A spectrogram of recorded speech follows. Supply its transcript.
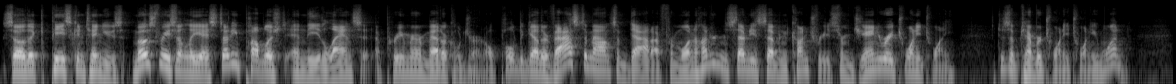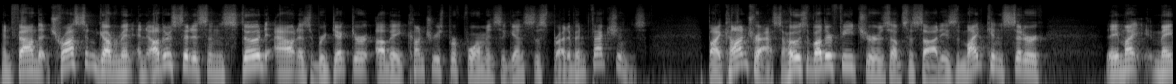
So the piece continues. Most recently, a study published in The Lancet, a premier medical journal, pulled together vast amounts of data from 177 countries from January 2020 to September 2021 and found that trust in government and other citizens stood out as a predictor of a country's performance against the spread of infections. By contrast, a host of other features of societies might consider they might may,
